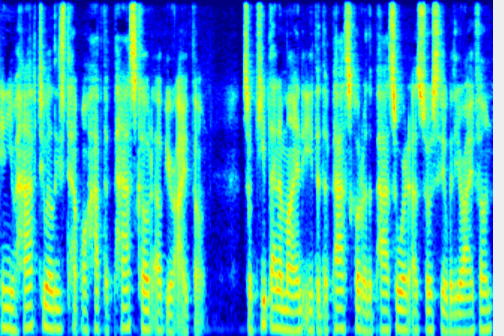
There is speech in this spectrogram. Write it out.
and you have to at least have the passcode of your iPhone. So keep that in mind, either the passcode or the password associated with your iPhone.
